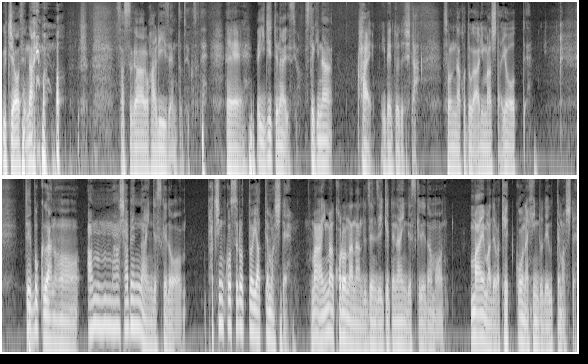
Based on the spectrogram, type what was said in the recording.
打ち合わせないまま。さすがアロハリーゼントということで。えー、いじってないですよ。素敵な、はい、イベントでした。そんなことがありましたよって。で、僕、あのあんま喋んないんですけど、パチンコスロットやってまして、まあ今コロナなんで全然行けてないんですけれども、前までは結構な頻度で打ってまして、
